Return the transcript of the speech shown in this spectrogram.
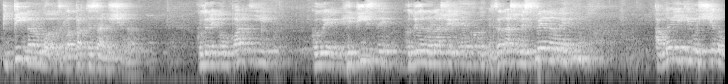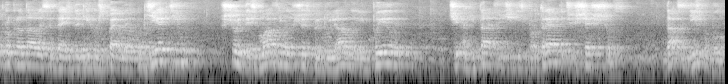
підпільна робота, це була партизанщина коли райком партії, коли гебісти ходили на наших, за нашими спинами, а ми якимось чином прокрадалися десь до якихось певних об'єктів, щось десь мазали, щось притуляли, ліпили, чи агітацію, чи якісь портрети, чи ще щось. Да, це дійсно було.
